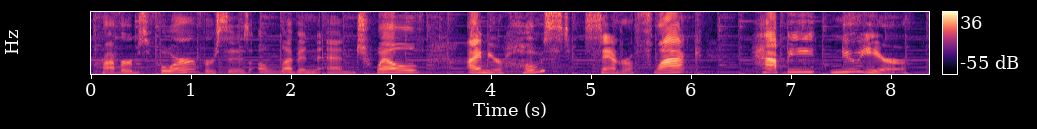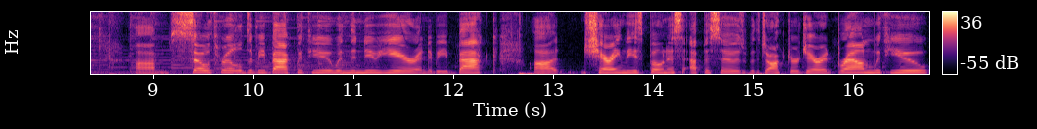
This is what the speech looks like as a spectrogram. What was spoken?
Proverbs 4, verses 11 and 12. I'm your host, Sandra Flack. Happy New Year! Um, so thrilled to be back with you in the new year and to be back uh, sharing these bonus episodes with Dr. Jared Brown with you.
